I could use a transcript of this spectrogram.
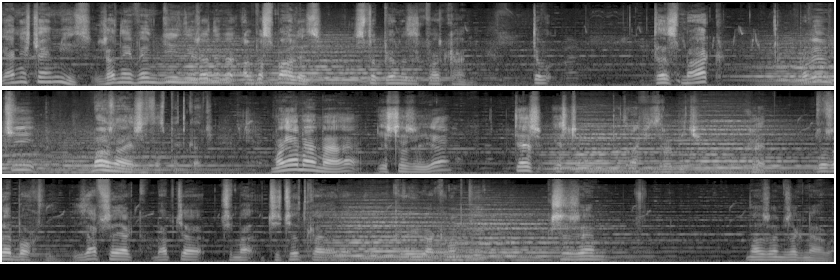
ja nie chciałem nic, żadnej wędliny, żadnego, albo smalec stopiony ze skwarkami. To, ten smak, powiem Ci, można jeszcze to spotkać. Moja mama jeszcze żyje, też jeszcze potrafi zrobić chleb. Duże bochny. I zawsze jak babcia czy, ma, czy ciotka ro- kroiła kromki, krzyżem, nożem żegnała.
